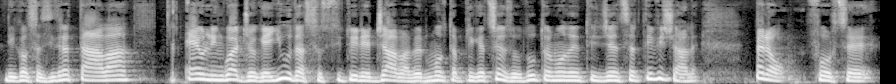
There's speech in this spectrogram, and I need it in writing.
di cosa si trattava. È un linguaggio che aiuta a sostituire Java per molte applicazioni, soprattutto nel mondo dell'intelligenza artificiale, però forse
